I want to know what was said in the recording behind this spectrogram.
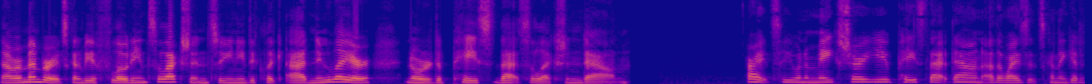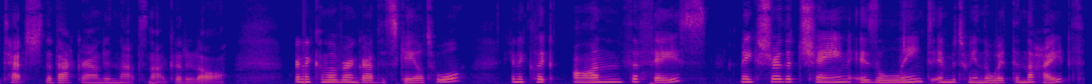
Now remember it's going to be a floating selection so you need to click add new layer in order to paste that selection down. Alright, so you want to make sure you paste that down otherwise it's going to get attached to the background and that's not good at all. We're going to come over and grab the scale tool. You're going to click on the face. Make sure the chain is linked in between the width and the height.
